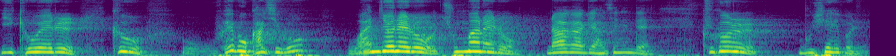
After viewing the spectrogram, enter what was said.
이 교회를 그 회복하시고 완전해로 충만해로 나아가게 하시는데 그걸 무시해버려요.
